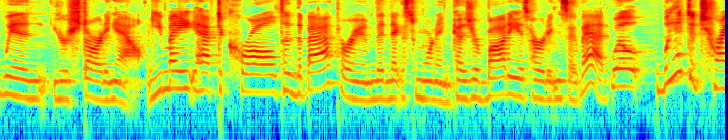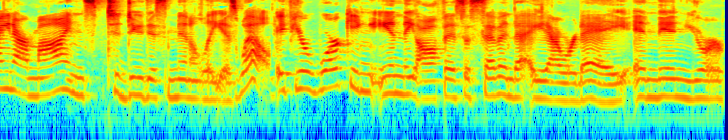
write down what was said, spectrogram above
when you're starting out. You may have to crawl to the bathroom the next morning because your body is hurting so bad. Well, we have to train our minds to do this mentally as well. If you're working in the office a seven to eight hour day and then you're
